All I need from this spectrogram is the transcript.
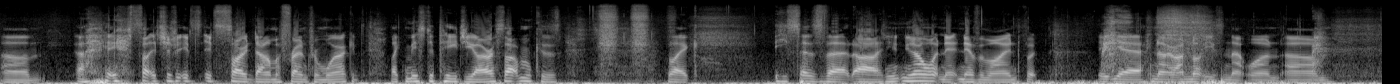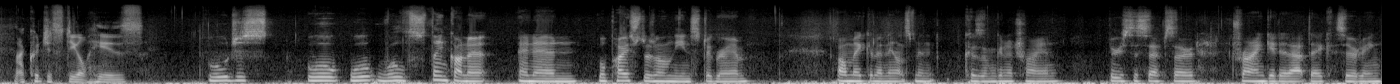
Um, it's like- it's just, it's it's so dumb. A friend from work, it's like Mr. PGR or something, because like he says that. Uh, you, you know what? Ne- never mind. But it, yeah, no, I'm not using that one. Um, I could just steal his. We'll just we'll we'll we'll think on it and then we'll post it on the Instagram. I'll make an announcement because I'm gonna try and boost this episode, try and get it out there. Considering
